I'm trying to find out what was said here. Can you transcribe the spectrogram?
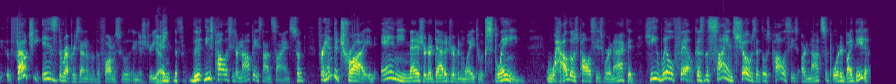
Fauci is the representative of the pharmaceutical industry, yes. and the, the, these policies are not based on science. So, for him to try in any measured or data driven way to explain how those policies were enacted, he will fail because the science shows that those policies are not supported by data,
